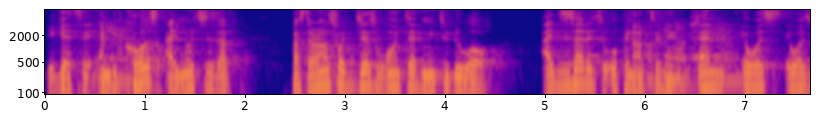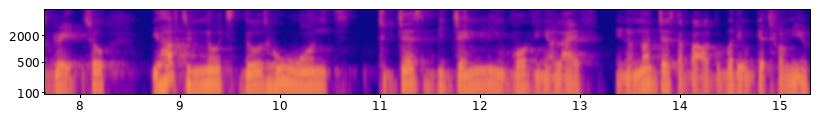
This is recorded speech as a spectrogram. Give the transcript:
You get it? And Yeah. because I noticed that Pastor Ransford just wanted me to do well, I decided to open up to him. up to and him. it was it was great. So you have to note those who want to just be genuinely involved in your life. You know, not just about what they will get from you,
